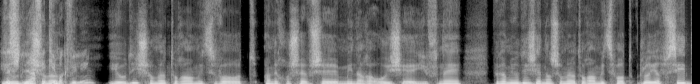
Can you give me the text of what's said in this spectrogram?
זה שני אפיקים מקבילים? יהודי שומר תורה ומצוות, אני חושב שמן הראוי שיפנה, וגם יהודי שאינו שומר תורה ומצוות לא יפסיד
